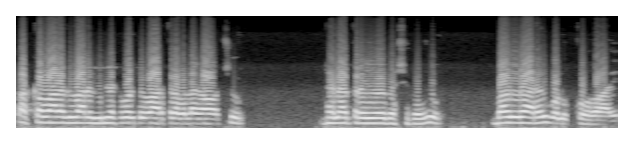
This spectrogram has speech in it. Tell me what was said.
పక్క వాళ్ళ ద్వారా విన్నటువంటి వార్తల వల్ల కావచ్చు ధనత్రయోదశి రోజు బంగారం కొనుక్కోవాలి.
